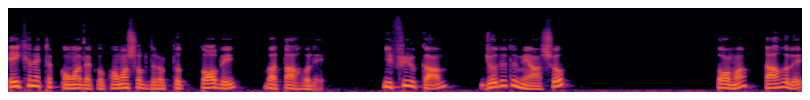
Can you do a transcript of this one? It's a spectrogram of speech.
এইখানে একটা কমা দেখো, কমা শব্দের অর্থ তবে বা তাহলে। ইফ ইউ কাম যদি তুমি আসো, কমা, তাহলে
